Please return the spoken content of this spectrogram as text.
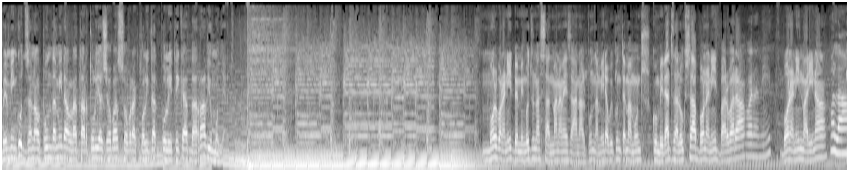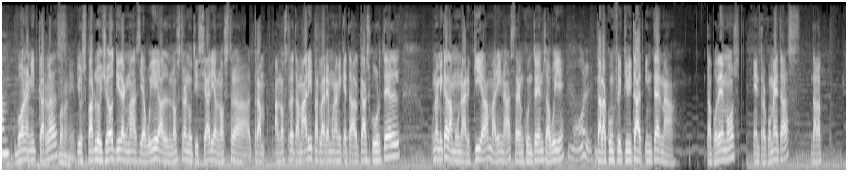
Benvinguts en el punt de mira la tertúlia jove sobre actualitat política de Ràdio Mollet. Molt bona nit, benvinguts una setmana més en el punt de mira. Avui contem amb uns convidats de luxe. Bona nit, Bàrbara. Bona nit. Bona nit, Marina. Hola. Bona nit, Carles. Bona nit. I us parlo jo, Didac Mas, i avui al nostre noticiari, al nostre, tram, al nostre temari, parlarem una miqueta del cas Gürtel, una mica de monarquia, Marina, estarem contents avui, Molt. de la conflictivitat interna de Podemos, entre cometes, de la,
